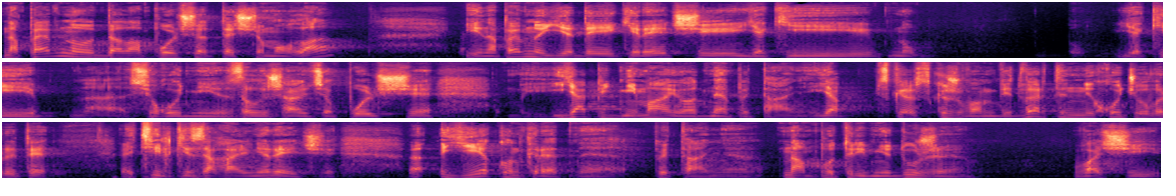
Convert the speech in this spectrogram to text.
напевно, дала Польща те, що могла, і напевно є деякі речі, які ну. Які е, сьогодні залишаються в Польщі, я піднімаю одне питання. Я скажу вам відверто, не хочу говорити е, тільки загальні речі. Е, Є конкретне питання. Нам потрібні дуже ваші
